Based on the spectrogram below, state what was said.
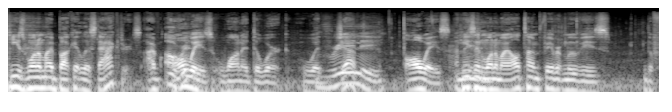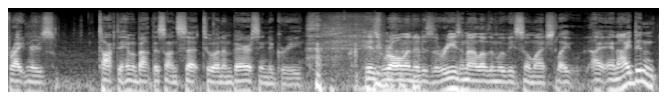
he's one of my bucket list actors. I've Oh, really? always wanted to work with Jeff. Really? Always. He's in one of my all-time favorite movies, The Frighteners. Talked to him about this on set to an embarrassing degree. His role in it is the reason I love the movie so much. Like, I, and I didn't.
